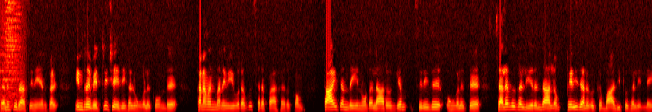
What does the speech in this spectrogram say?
தனுசு ராசி நேயர்கள் இன்று வெற்றி செய்திகள் உங்களுக்கு உண்டு. கணவன் மனைவி உறவு சிறப்பாக இருக்கும். தாய் தந்தையின் உடல் ஆரோக்கியம் சிறிது உங்களுக்கு செலவுகள் இருந்தாலும் பெரிதளவுக்கு பாதிப்புகள் இல்லை.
